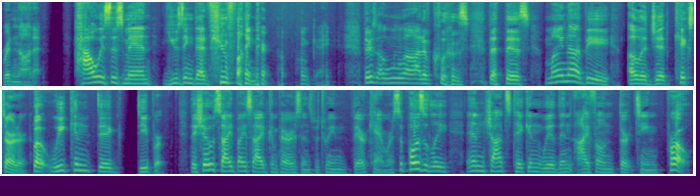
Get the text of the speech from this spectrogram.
written on it. How is this man using that viewfinder? okay, there's a lot of clues that this might not be a legit Kickstarter, but we can dig deeper. They show side by side comparisons between their camera, supposedly, and shots taken with an iPhone 13 Pro.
